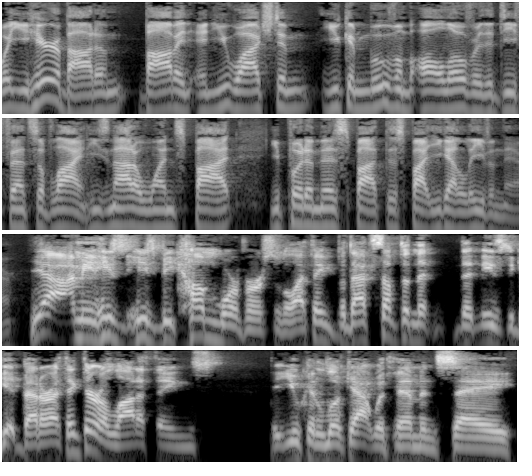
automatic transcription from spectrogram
what you hear about him, Bob, and, and, you watched him, you can move him all over the defensive line. He's not a one spot. You put him this spot, this spot, you got to leave him there. Yeah, I mean, he's he's become more versatile, I think, but that's something that that needs to get better. I think there are a lot of things that you can look at with him and say,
